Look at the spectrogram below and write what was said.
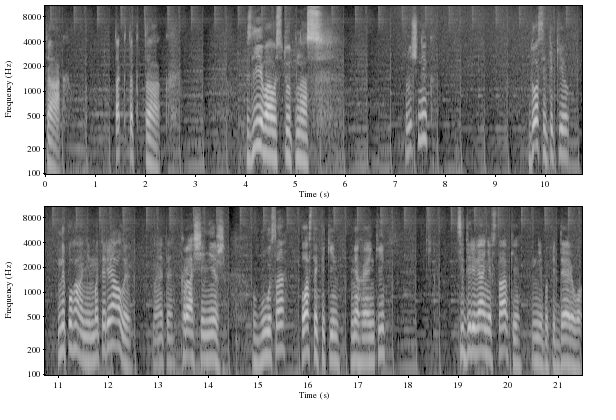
Так. Так, так, так. Зліва ось тут у нас ручник. Досить такі непогані матеріали, знаєте, краще, ніж в буса. Пластик такий м'ягенький. Ці дерев'яні вставки, ніби під дерево,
